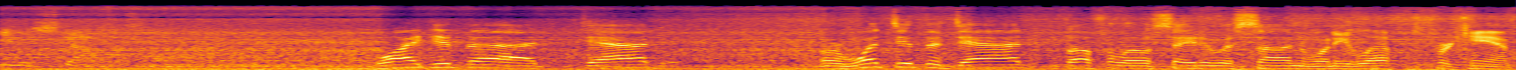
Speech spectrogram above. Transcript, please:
He was stuffed. Why did the dad, or what did the dad buffalo say to his son when he left for camp?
